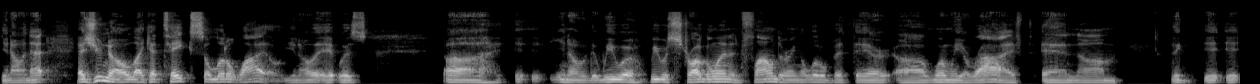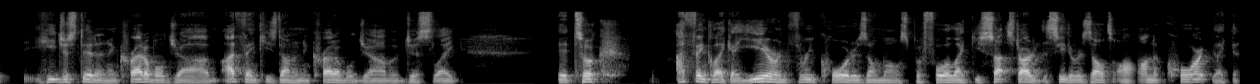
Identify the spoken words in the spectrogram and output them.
you know, and that, as you know, like it takes a little while, you know, it was, uh, it, you know, that we were, we were struggling and floundering a little bit there, uh, when we arrived and, um, the, it, it, he just did an incredible job. I think he's done an incredible job of just like, it took, I think like a year and three quarters almost before like you started to see the results on the court, like the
